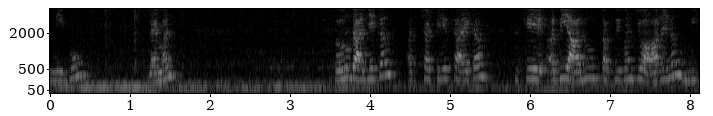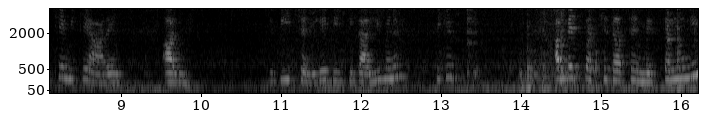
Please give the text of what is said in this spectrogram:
नींबू लेमन दोनों डालिएगा अच्छा टेस्ट आएगा, क्योंकि अभी आलू तकरीबन जो आ रहे हैं ना, वो मीठे मीठे आ रहे हैं आलू। ये बीज चली गई, बीज निकाल ली मैंने, ठीक है? अब मैं इसको अच्छी तरह से मिक्स कर लूँगी।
